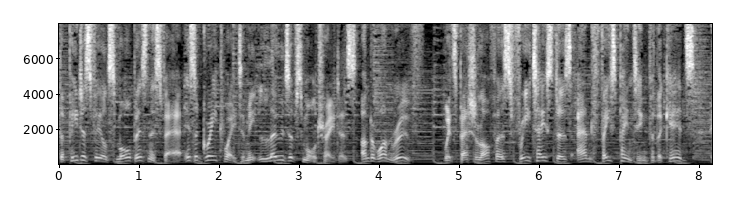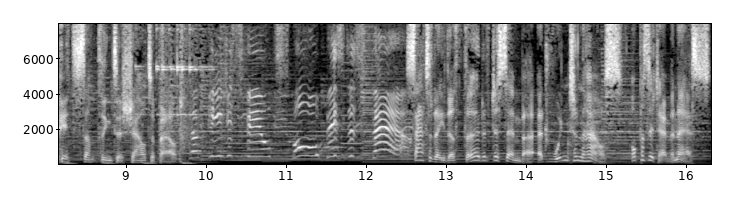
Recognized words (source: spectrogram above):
the Petersfield Small Business Fair is a great way to meet loads of small traders under one roof. With special offers, free tasters, and face painting for the kids, it's something to shout about. The Petersfield Small Business Fair! Saturday, the 3rd of December at Winton House, opposite M&S.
